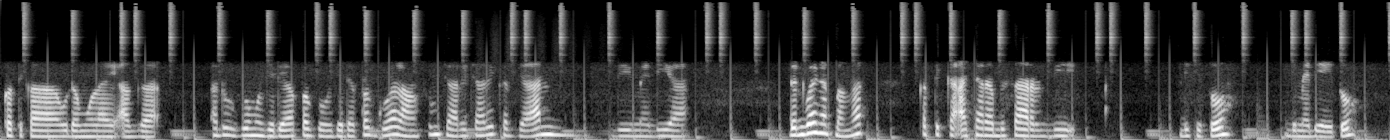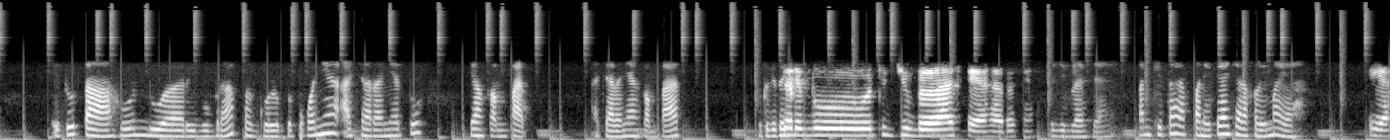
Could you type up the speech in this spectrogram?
ketika udah mulai agak aduh gue mau jadi apa gue mau jadi apa gue langsung cari-cari kerjaan di media. Dan gue ingat banget ketika acara besar di di situ di media itu itu tahun 2000 berapa gue lupa. Pokoknya acaranya tuh yang keempat. Acaranya yang keempat. Itu kita 2017 ya harusnya. 17 ya. Kan kita panitia acara kelima ya? Iya.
